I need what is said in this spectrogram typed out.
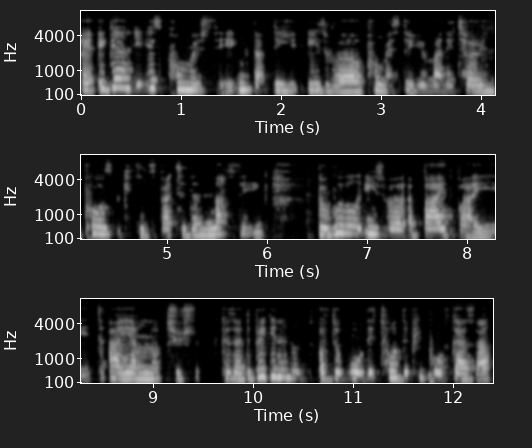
again, it is promising that the Israel promised a humanitarian pause because it's better than nothing. But will Israel abide by it? I am not too sure. Because at the beginning of the war, they told the people of Gaza,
